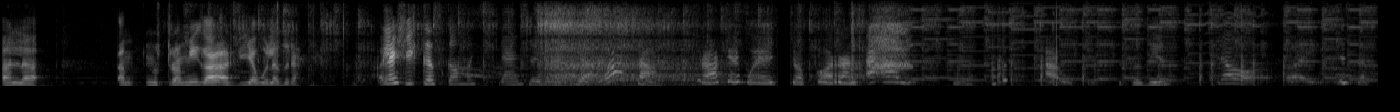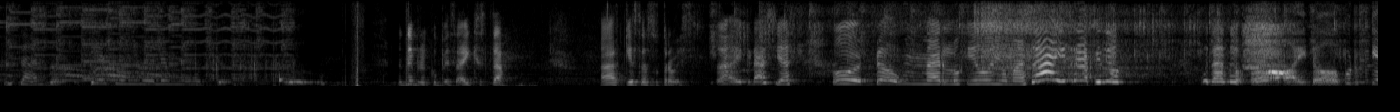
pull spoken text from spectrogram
a la a nuestra amiga Ardilla Voladora. Hola chicas, ¿cómo están? Soy María Gata. ¿Pero qué fue eso? Corran. ¡Ay! Ouch. ¿Estás bien? No, ay, están pisando. Que eso duele mucho. Uh. No te preocupes, ahí está. Aquí estás otra vez. Ay, gracias. Oh, no, un mar lo que odio más. ¡Ay, rápido! Cuidado. Ay, no, ¿por qué?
